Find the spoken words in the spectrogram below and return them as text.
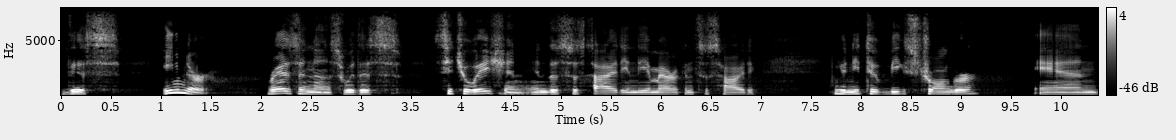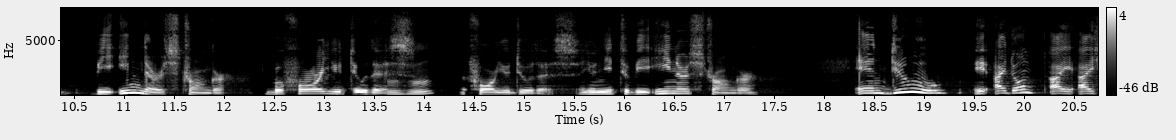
this inner resonance with this situation in the society, in the American society. You need to be stronger and be inner stronger before you do this. Mhm. Before you do this, you need to be inner stronger. And do I don't I I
